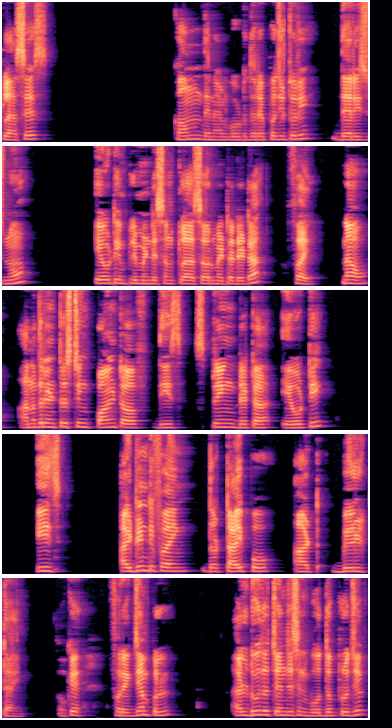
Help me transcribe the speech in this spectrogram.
classes. Come then I'll go to the repository. There is no AOT implementation class or metadata file. Now another interesting point of this spring data AOT is identifying the typo at build time. Okay? For example I'll do the changes in both the project.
